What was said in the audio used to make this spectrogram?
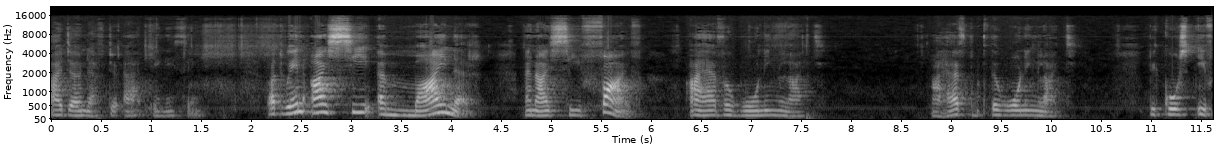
I don't have to add anything. But when I see a minor and I see 5, I have a warning light. I have the warning light. Because if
